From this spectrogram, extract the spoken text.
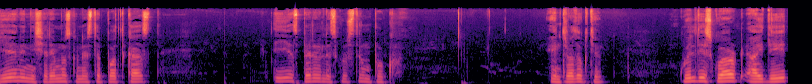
Bien, iniciaremos con este podcast y espero les guste un poco. Introduction. Will this work I did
